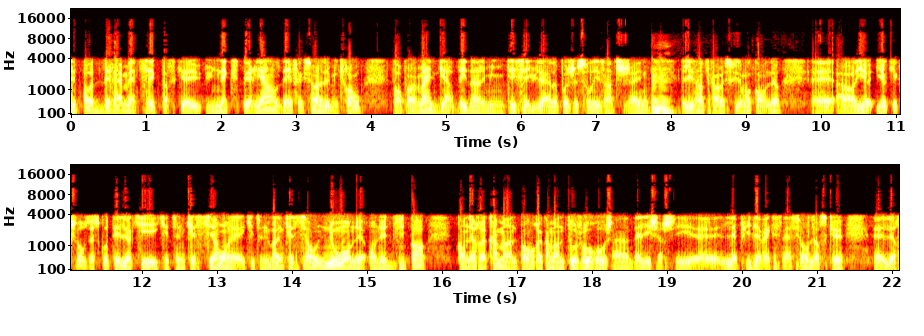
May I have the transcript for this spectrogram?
c'est pas dramatique parce qu'une expérience d'infection à l'Omicron va probablement être gardée dans l'immunité cellulaire, pas juste sur les antigènes, mm. les anticorps, excusez-moi, qu'on a. Euh, alors, il y a, y a, quelque chose de ce côté-là qui est, qui est une question, euh, qui est une bonne question. Nous, on ne, on ne dit pas qu'on ne recommande pas. On recommande toujours aux gens d'aller chercher euh, l'appui de la vaccination lorsque leur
